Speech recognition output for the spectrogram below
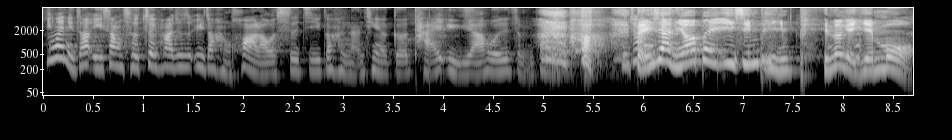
因为你知道一上车最怕就是遇到很话痨的司机跟很难听的歌，台语啊或者是怎么办？等一下你要被一心评评论给淹没？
